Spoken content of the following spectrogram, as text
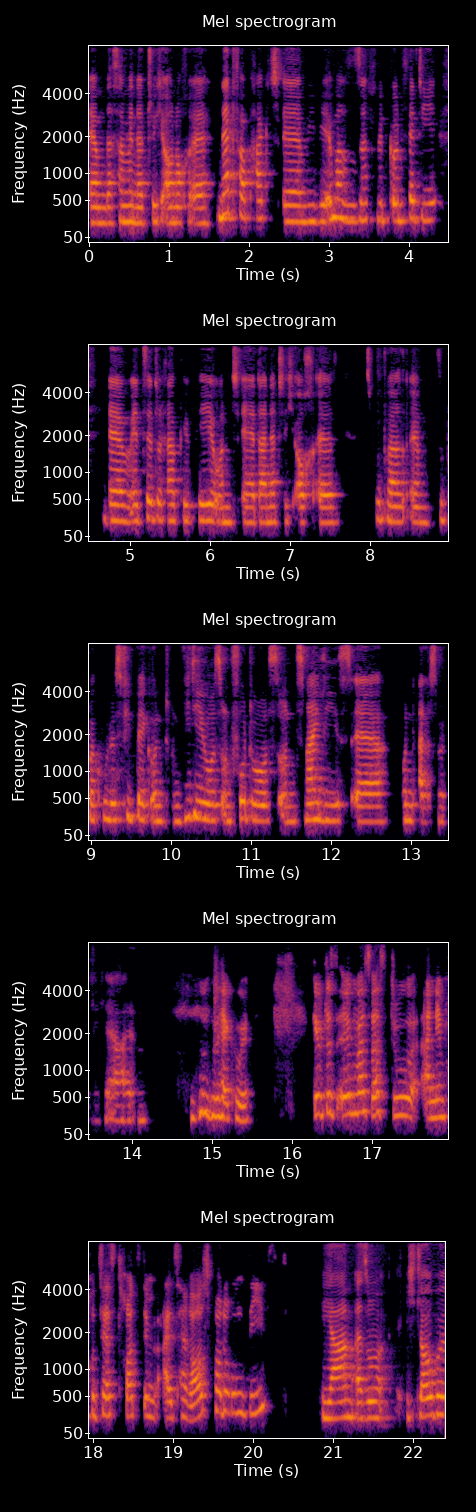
Ähm, das haben wir natürlich auch noch äh, nett verpackt, äh, wie wir immer so sind, mit Konfetti ähm, etc. pp. Und äh, da natürlich auch äh, super, ähm, super cooles Feedback und, und Videos und Fotos und Smileys äh, und alles Mögliche erhalten. Sehr cool. Gibt es irgendwas, was du an dem Prozess trotzdem als Herausforderung siehst? Ja, also ich glaube,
